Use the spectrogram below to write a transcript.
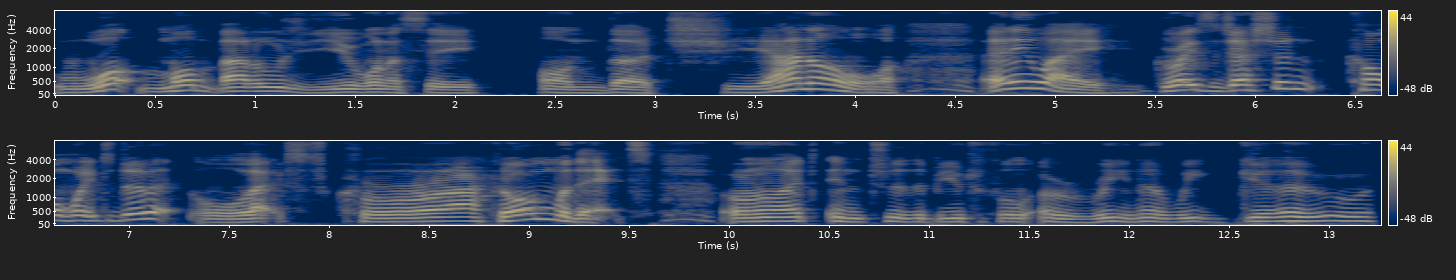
what mob battles you want to see on the channel. Anyway, great suggestion. Can't wait to do it. Let's crack on with it. Alright, into the beautiful arena we go.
